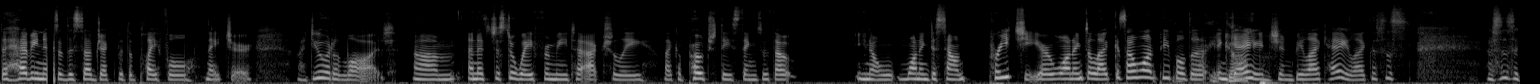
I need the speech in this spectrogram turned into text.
the heaviness of the subject with the playful nature. I do it a lot, um, and it's just a way for me to actually like approach these things without, you know, wanting to sound preachy or wanting to like, because I want people oh to Wake up. engage and be like, hey, like this is. This is a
